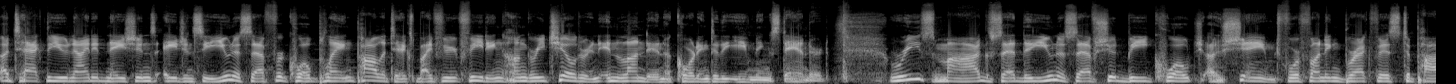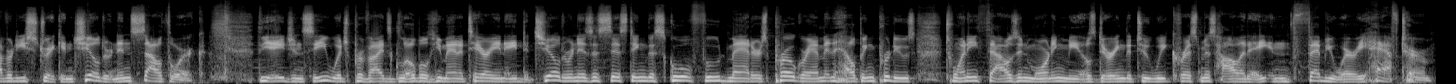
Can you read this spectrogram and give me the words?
attacked the United Nations agency UNICEF for, quote, playing politics by fe- feeding hungry children in London, according to the Evening Standard. Rees Mogg said the UNICEF should be, quote, ashamed for funding breakfast to poverty stricken children in Southwark. The agency, which provides global humanitarian aid to children, is assisting the School Food Matters program in helping produce 20,000 morning meals during the two week Christmas holiday in February half term.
